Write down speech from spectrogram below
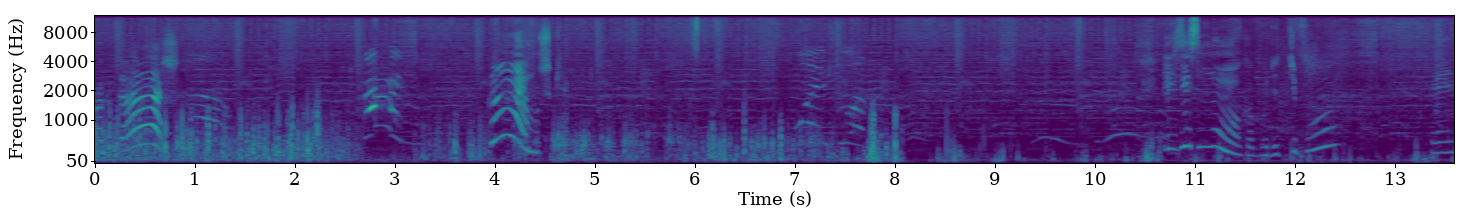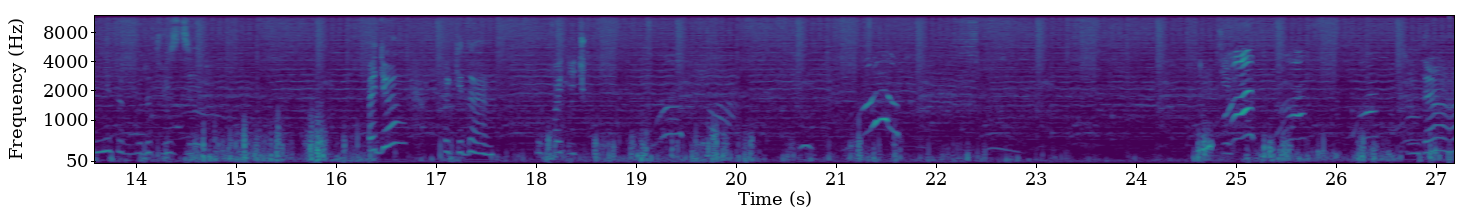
Богдаш, камушки. И здесь много будет тепло. И они тут будут везде. Пойдем, покидаем водичку. Да.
